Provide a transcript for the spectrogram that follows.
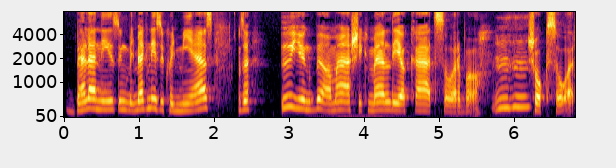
belenézünk, vagy megnézzük, hogy mi ez, az a üljünk be a másik mellé a kátszorba. Uh-huh. Sokszor.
